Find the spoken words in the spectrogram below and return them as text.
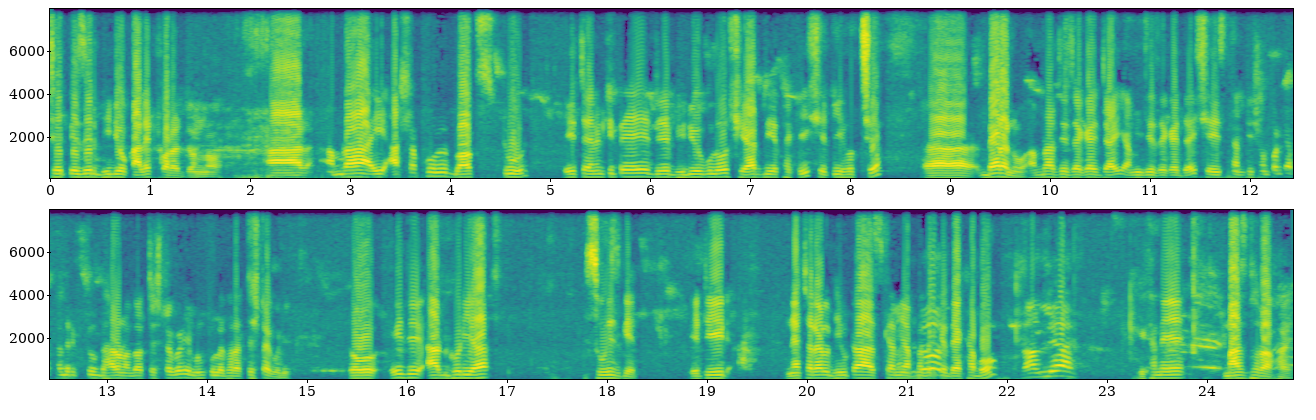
সেই পেজের ভিডিও কালেক্ট করার জন্য। আর আমরা এই আশাফুল ব্লগস ট্যুর এই চ্যানেলটিতে যে ভিডিওগুলো শেয়ার দিয়ে থাকি সেটি হচ্ছে আহ, বেড়ানো। আমরা যে জায়গায় যাই আমি যে জায়গায় যাই সেই স্থানটি সম্পর্কে আপনাদের একটু ধারণা দেওয়ার চেষ্টা করি এবং তুলে ধরার চেষ্টা করি। তো এই যে আটঘরিয়া সুইচ গেট এটির ন্যাচারাল ভিউটা আজকে আমি আপনাদেরকে দেখাবো। এখানে মাছ ধরা হয়।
